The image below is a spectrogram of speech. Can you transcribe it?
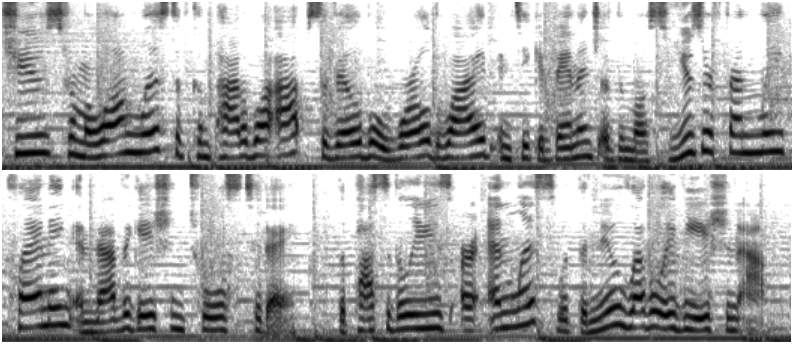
Choose from a long list of compatible apps available worldwide and take advantage of the most user friendly planning and navigation tools today. The possibilities are endless with the new Levil Aviation app.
